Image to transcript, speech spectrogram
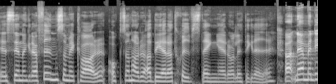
Eh, scenografin som är kvar och sen har du adderat skivstänger och lite grejer. Ja, nej men det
